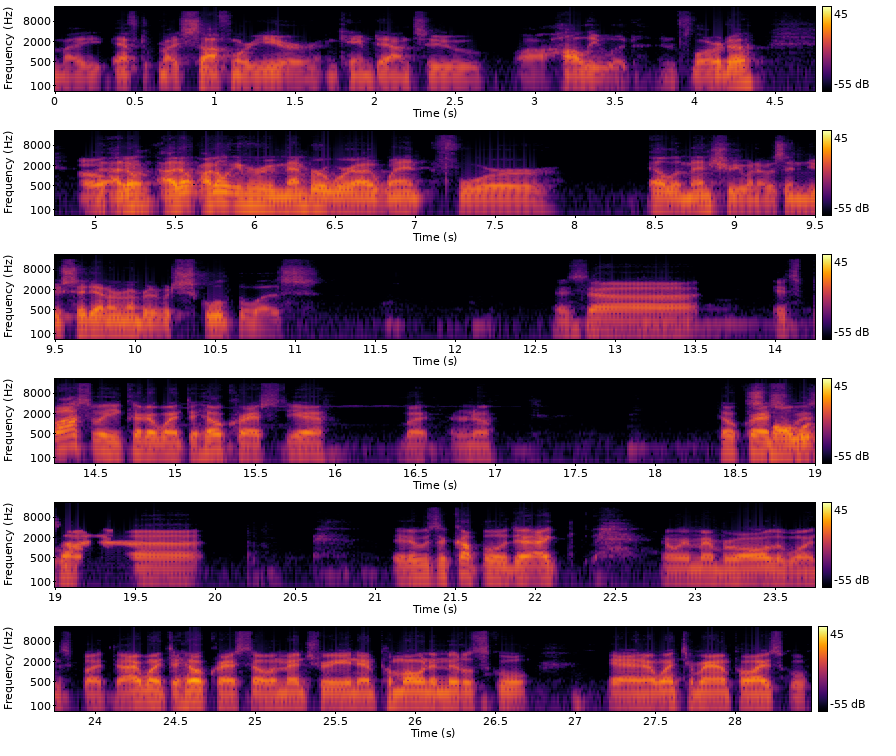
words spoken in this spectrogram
my after my sophomore year and came down to uh, Hollywood in Florida. Okay. I don't I don't I don't even remember where I went for elementary when I was in New City. I don't remember which school it was. It's uh, it's possible you could have went to Hillcrest, yeah, but I don't know. Hillcrest Small was on. Uh, there was a couple of I I don't remember all the ones, but I went to Hillcrest Elementary and then Pomona Middle School, and I went to Ramapo High School.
